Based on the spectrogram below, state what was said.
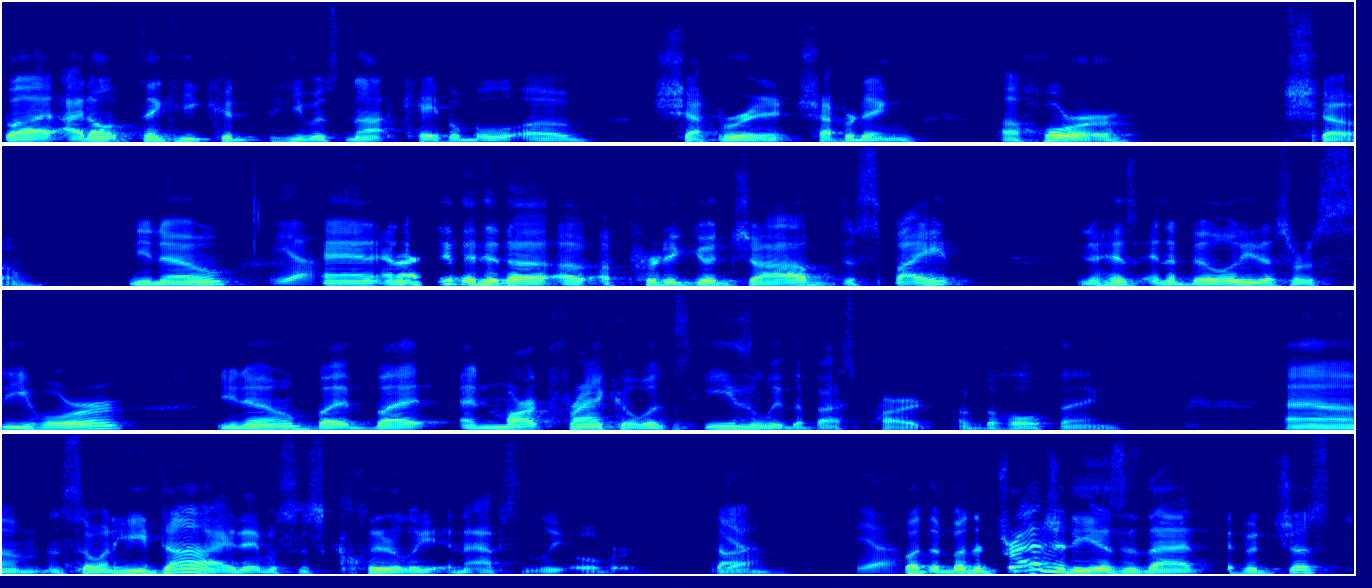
But I don't think he could he was not capable of shepherding shepherding a horror show, you know? yeah. And and I think they did a, a, a pretty good job despite you know his inability to sort of see horror, you know, but but and Mark Frankel was easily the best part of the whole thing. Um, and so when he died, it was just clearly and absolutely over, done. Yeah. But the but the tragedy is is that if it just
